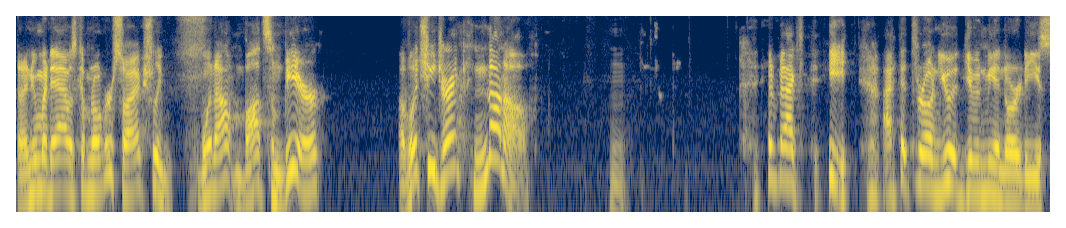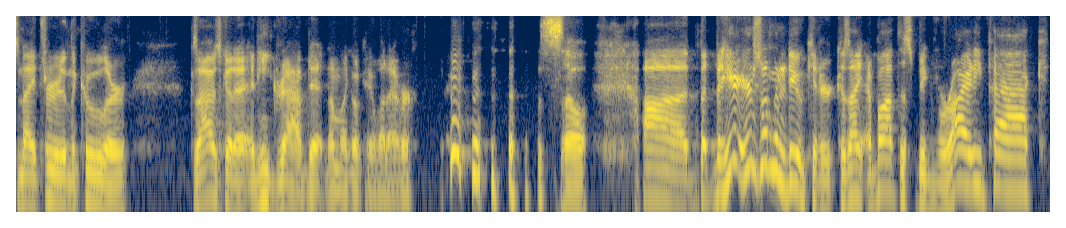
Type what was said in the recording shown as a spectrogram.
and I knew my dad was coming over, so I actually went out and bought some beer, of which he drank none of. Hmm. In fact, he I had thrown you had given me a Northeast and I threw it in the cooler because I was gonna and he grabbed it and I'm like, okay, whatever. so uh but but here, here's what I'm gonna do, kidder, because I, I bought this big variety pack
